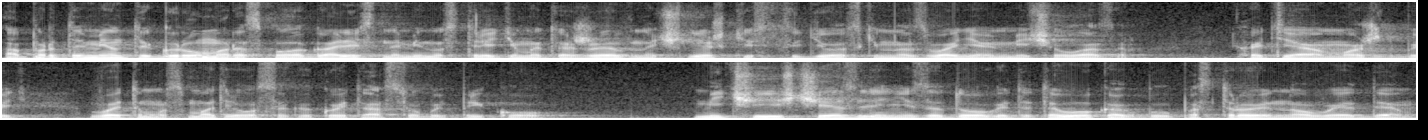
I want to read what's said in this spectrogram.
Апартаменты Грома располагались на минус третьем этаже в ночлежке с идиотским названием «Меч лазер», хотя, может быть, в этом усматривался какой-то особый прикол. Мечи исчезли незадолго до того, как был построен новый Эдем,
